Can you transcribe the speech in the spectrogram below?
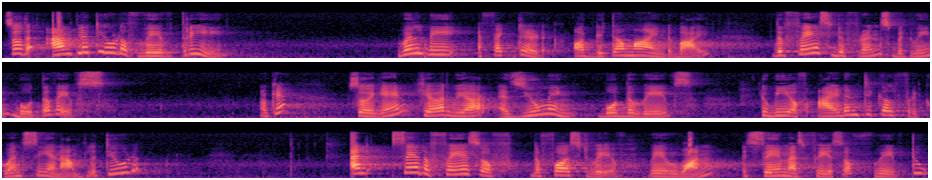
So, the amplitude of wave 3 will be affected or determined by the phase difference between both the waves. Okay. So, again here we are assuming both the waves to be of identical frequency and amplitude and say the phase of the first wave, wave 1 is same as phase of wave 2.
